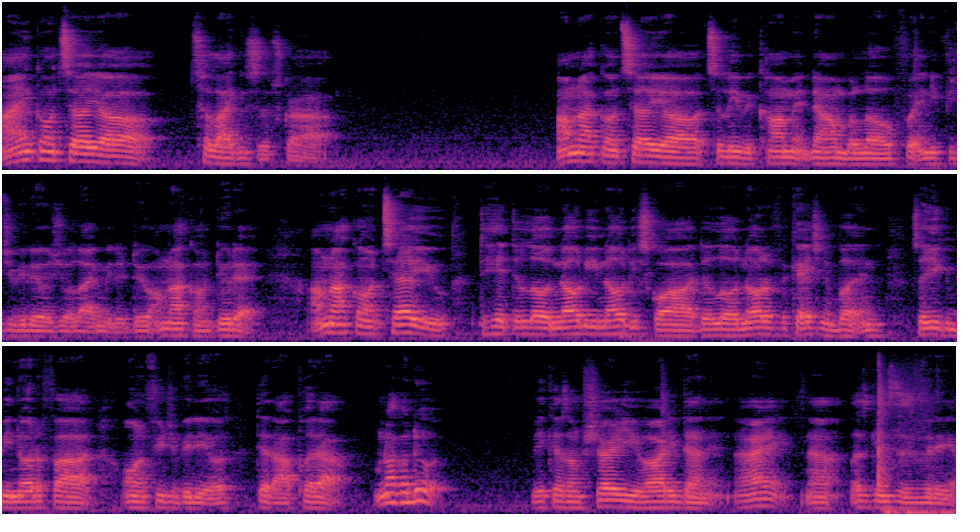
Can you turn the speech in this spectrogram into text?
I ain't gonna tell y'all to like and subscribe. I'm not gonna tell y'all to leave a comment down below for any future videos you'll like me to do. I'm not gonna do that. I'm not gonna tell you to hit the little noti noti squad, the little notification button, so you can be notified on future videos that I put out. I'm not gonna do it because I'm sure you've already done it. All right, now let's get into this video.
